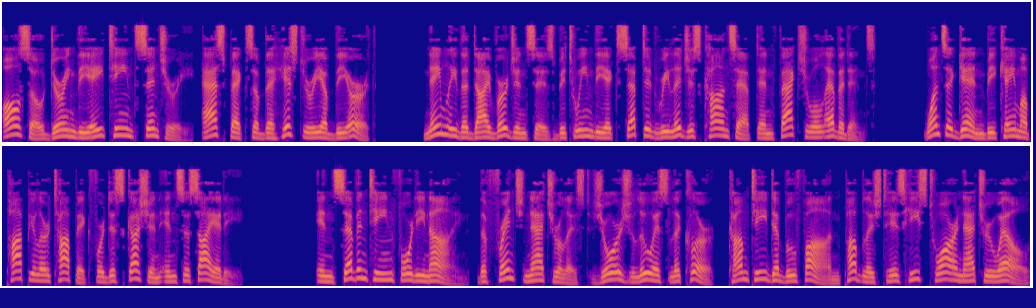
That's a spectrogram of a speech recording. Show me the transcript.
Also during the 18th century, aspects of the history of the Earth—namely the divergences between the accepted religious concept and factual evidence—once again became a popular topic for discussion in society. In 1749, the French naturalist Georges-Louis Leclerc Comte de Buffon published his Histoire naturelle,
